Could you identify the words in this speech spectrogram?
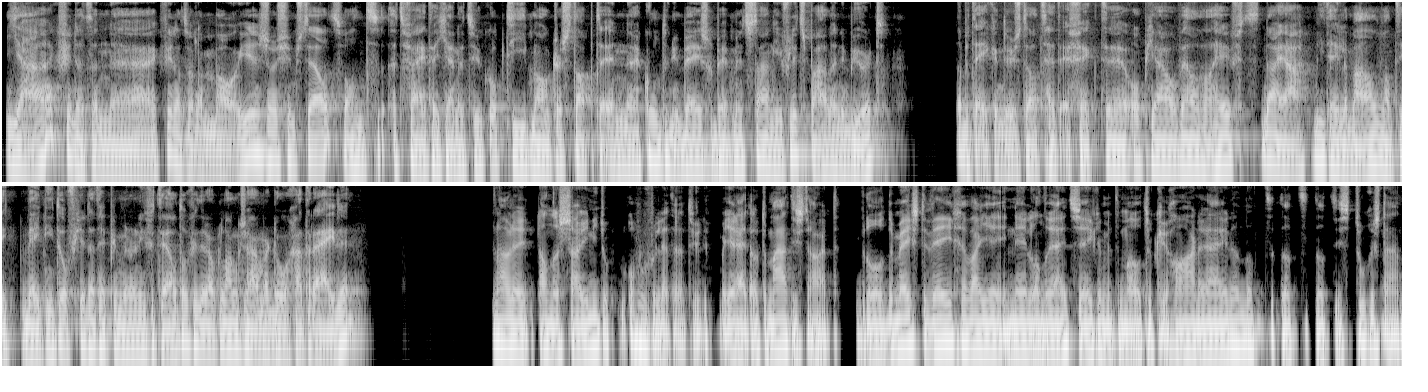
Ja, ik vind, dat een, eh, ik vind dat wel een mooie, zoals je hem stelt. Want het feit dat jij natuurlijk op die motor stapt en eh, continu bezig bent met staan hier flitspalen in de buurt. Dat betekent dus dat het effect eh, op jou wel wel heeft. Nou ja, niet helemaal, want ik weet niet of je, dat heb je me nog niet verteld, of je er ook langzamer door gaat rijden. Nou nee, anders zou je niet op, op hoeven letten natuurlijk. Maar je rijdt automatisch te hard. Ik bedoel, de meeste wegen waar je in Nederland rijdt, zeker met de motor, kun je gewoon harder rijden. Dat, dat, dat is toegestaan.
